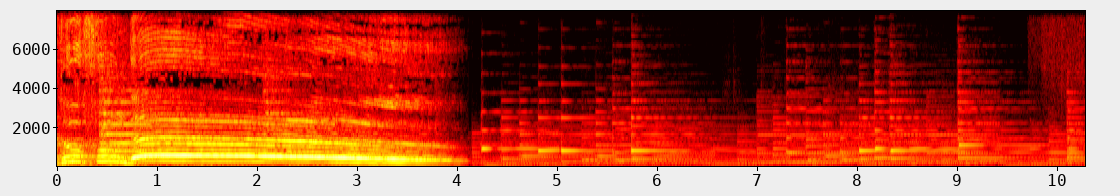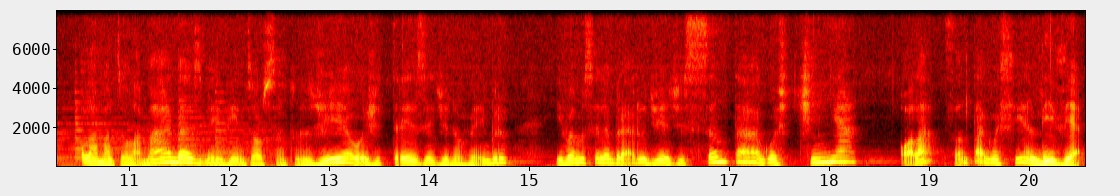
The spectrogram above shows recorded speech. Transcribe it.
do Fundão! Olá, amados, olá, amadas, bem-vindos ao Santo do Dia, hoje 13 de novembro, e vamos celebrar o dia de Santa Agostinha, olá, Santa Agostinha Lívia.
